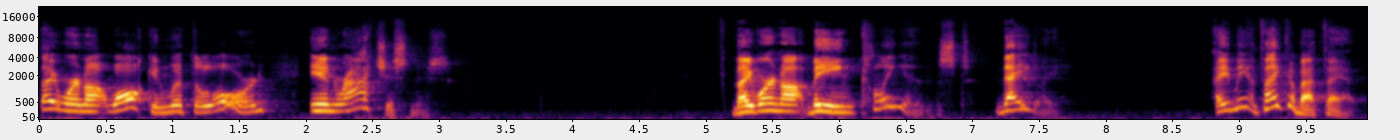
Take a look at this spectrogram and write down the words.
they were not walking with the Lord in righteousness. They were not being cleansed daily. Amen. Think about that.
